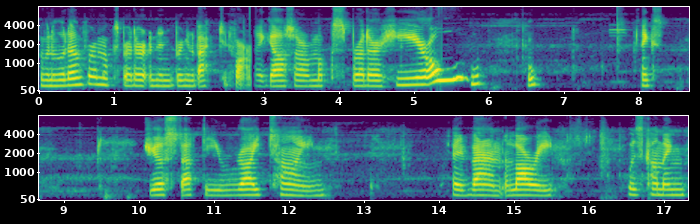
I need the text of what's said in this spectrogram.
We're gonna go down for a muck spreader and then bring it back to the farm. I got our muck spreader here. Oh, oh, thanks. Just at the right time, a van, a lorry, was coming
